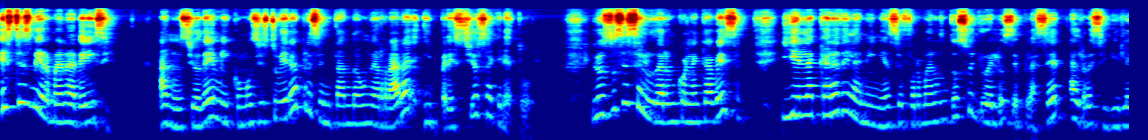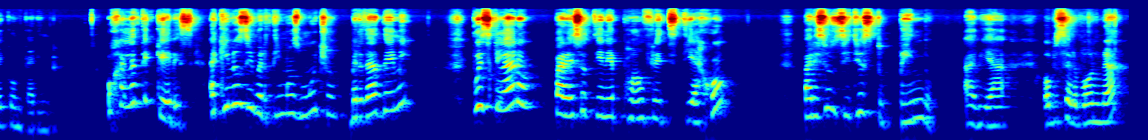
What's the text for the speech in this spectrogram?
Esta es mi hermana Daisy, anunció Demi como si estuviera presentando a una rara y preciosa criatura. Los dos se saludaron con la cabeza y en la cara de la niña se formaron dos hoyuelos de placer al recibirle con cariño. Ojalá te quedes. Aquí nos divertimos mucho, ¿verdad, Demi? Pues claro, para eso tiene Pomfrets Tiajo. Parece un sitio estupendo, había observó Nat,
